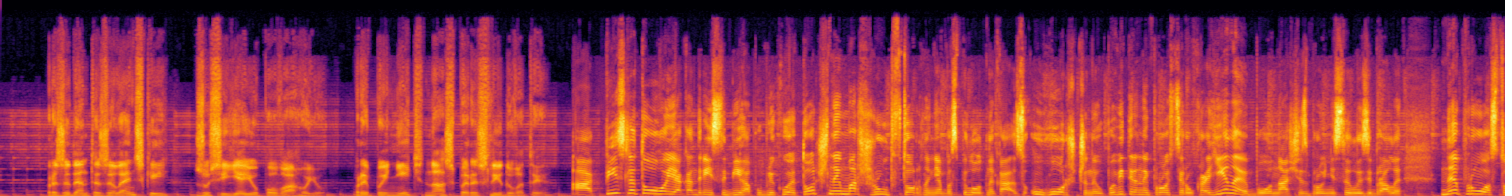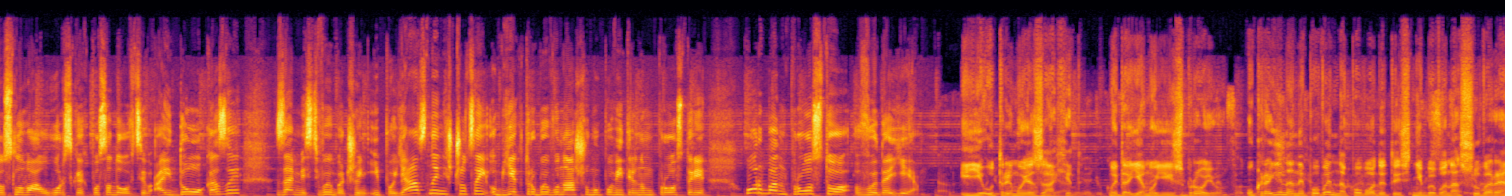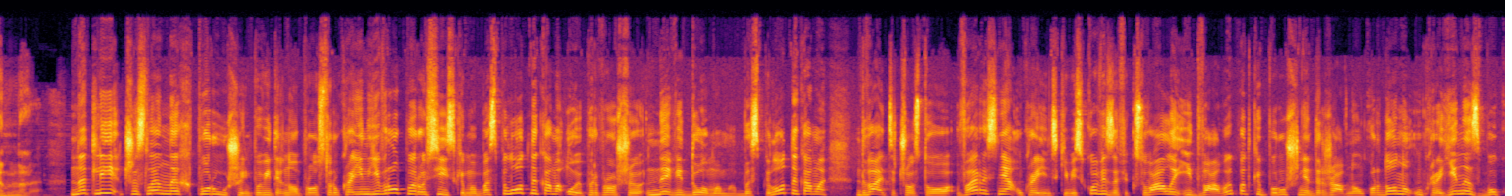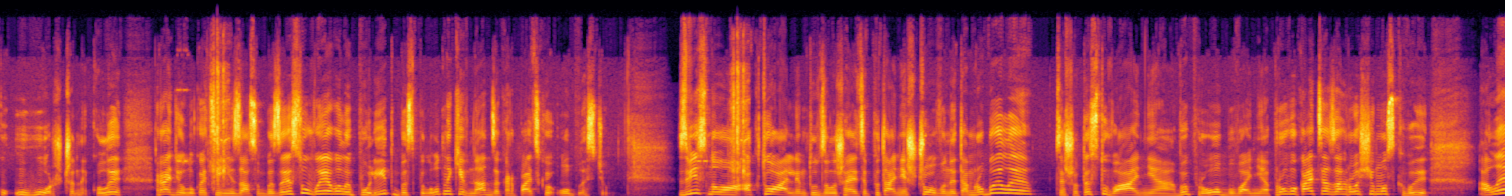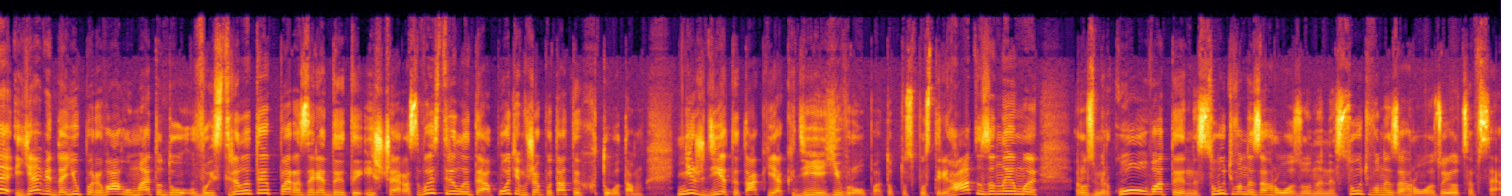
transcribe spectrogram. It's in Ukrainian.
Президенте Зеленський з усією повагою. Припиніть нас переслідувати. А після того, як Андрій Сибіга публікує точний маршрут вторгнення безпілотника з Угорщини у повітряний простір України, бо наші збройні сили зібрали не просто слова угорських посадовців, а й докази замість вибачень і пояснень, що цей об'єкт робив у нашому повітряному просторі. Орбан просто видає. Її утримує Захід. Ми даємо їй зброю. Україна не повинна поводитись, ніби вона суверенна. На тлі численних порушень повітряного простору країн Європи російськими безпілотниками, ой, перепрошую, невідомими безпілотниками, 26 вересня українські військові зафіксували і два випадки порушення державного кордону України з боку Угорщини, коли радіолокаційні засоби ЗСУ виявили політ безпілотників над Закарпатською областю. Звісно, актуальним тут залишається питання, що вони там робили. Це що, тестування, випробування, провокація за гроші Москви. Але я віддаю перевагу методу вистрілити, перезарядити і ще раз вистрілити, а потім вже питати, хто там, ніж діяти так, як діє Європа. Тобто спостерігати за ними, розмірковувати, несуть вони загрозу, не несуть вони загрозу, і оце все.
